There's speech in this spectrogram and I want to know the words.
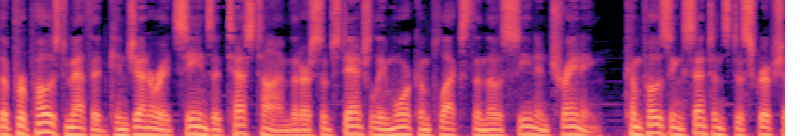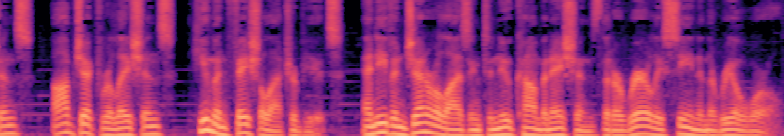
The proposed method can generate scenes at test time that are substantially more complex than those seen in training, composing sentence descriptions, object relations, human facial attributes, and even generalizing to new combinations that are rarely seen in the real world.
